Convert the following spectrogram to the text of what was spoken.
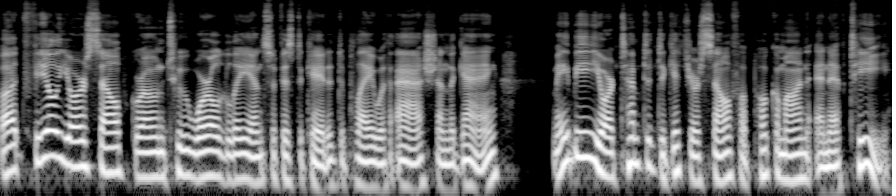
but feel yourself grown too worldly and sophisticated to play with Ash and the gang, maybe you're tempted to get yourself a Pokemon NFT.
